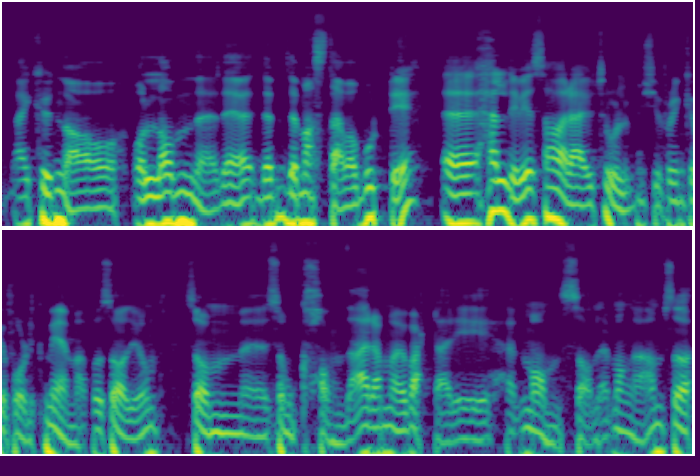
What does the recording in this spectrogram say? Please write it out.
jeg kunne å, å lande det, det, det, meste jeg var borti. Eh, heldigvis har jeg utrolig mye flinke folk med meg på stadion som, som kan det her. De har jo vært der i en mannsalder, mange av dem. så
